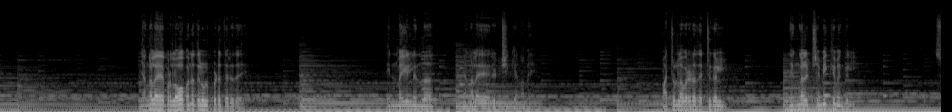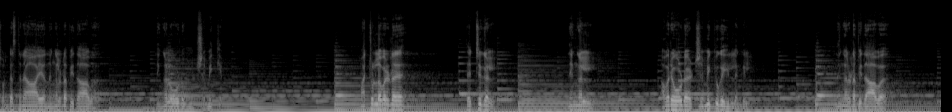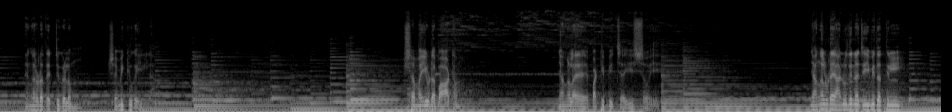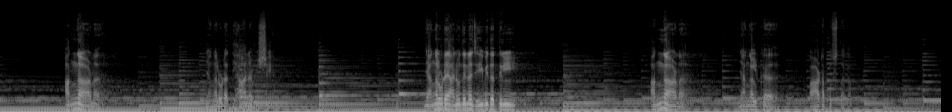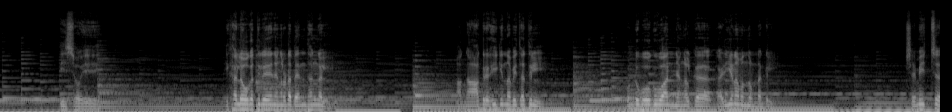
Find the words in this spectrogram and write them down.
ഞങ്ങളെ പ്രലോഭനത്തിൽ ഉൾപ്പെടുത്തരുത്. തിന്മയിൽ നിന്ന് ഞങ്ങളെ രക്ഷിക്കണമേ. മറ്റുള്ളവരുടെ തെറ്റുകൾ നിങ്ങൾ ക്ഷമിക്കുമെങ്കിൽ സ്വർഗസ്ഥനായ നിങ്ങളുടെ പിതാവ് നിങ്ങളോടും ക്ഷമിക്കും. മറ്റുള്ളവരുടെ തെറ്റുകൾ നിങ്ങൾ അവരോട് ക്ഷമിക്കുകയില്ലെങ്കിൽ നിങ്ങളുടെ പിതാവ് നിങ്ങളുടെ തെറ്റുകളും ക്ഷമിക്കുകയില്ല. ക്ഷമയുടെ പാഠം ഞങ്ങളെ പഠിപ്പിച്ച ഈശോയെ. ഞങ്ങളുടെ അനുദിന ജീവിതത്തിൽ അങ്ങാണ് ഞങ്ങളുടെ ധ്യാന വിഷയം. ഞങ്ങളുടെ അനുദിന ജീവിതത്തിൽ അങ്ങാണ് ഞങ്ങൾക്ക് പാഠപുസ്തകം. ഈശോയെ ഇഹലോകത്തിലെ ഞങ്ങളുടെ ബന്ധങ്ങൾ അങ്ങ് ആഗ്രഹിക്കുന്ന വിധത്തിൽ കൊണ്ടുപോകുവാൻ ഞങ്ങൾക്ക് കഴിയണമെന്നുണ്ടെങ്കിൽ ക്ഷമിച്ച്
